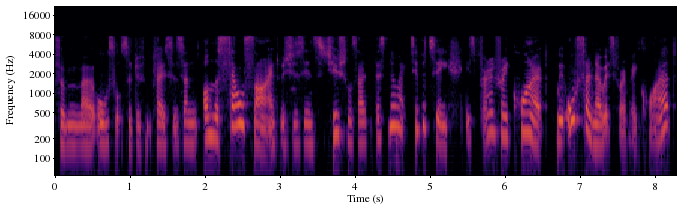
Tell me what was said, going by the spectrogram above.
from uh, all sorts of different places. And on the sell side, which is the institutional side, there's no activity. It's very, very quiet. We also know it's very, very quiet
